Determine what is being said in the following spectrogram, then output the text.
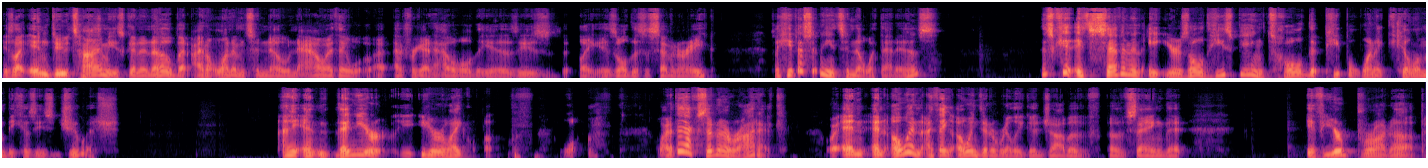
He's like, in due time, he's going to know, but I don't want him to know now. I think I forget how old he is. He's like his oldest is seven or eight. So he doesn't need to know what that is. This kid, it's seven and eight years old. He's being told that people want to kill him because he's Jewish. I and then you're you're like, oh, why did they act so neurotic? And and Owen, I think Owen did a really good job of of saying that if you're brought up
